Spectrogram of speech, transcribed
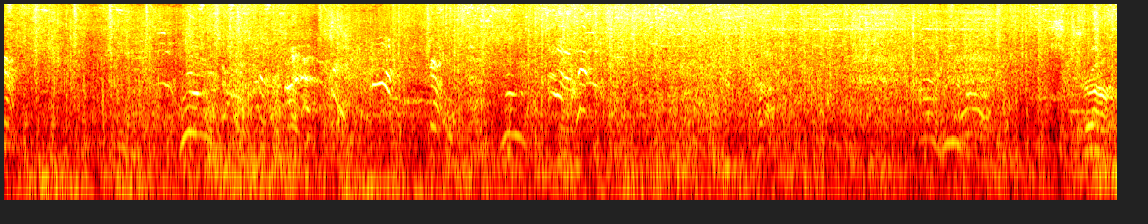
Strong.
